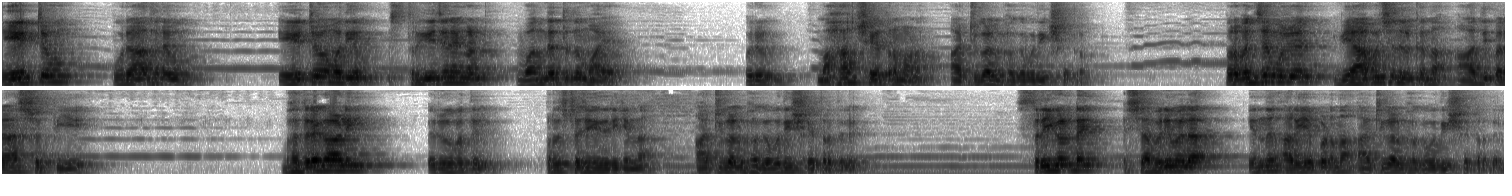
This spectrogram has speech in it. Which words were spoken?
ഏറ്റവും പുരാതനവും ഏറ്റവും അധികം സ്ത്രീജനങ്ങൾ വന്നെത്തതുമായ ഒരു മഹാക്ഷേത്രമാണ് ആറ്റുകാൽ ഭഗവതി ക്ഷേത്രം. പ്രപഞ്ചം മുഴുവൻ വ്യാപിച്ചു നിൽക്കുന്ന ആദി പരാശക്തിയെ ഭദ്രകാളി രൂപത്തിൽ പ്രതിഷ്ഠ ചെയ്തിരിക്കുന്ന ആറ്റുകാൽ ഭഗവതി ക്ഷേത്രത്തിൽ സ്ത്രീകളുടെ ശബരിമല എന്ന് അറിയപ്പെടുന്ന ആറ്റുകാൽ ഭഗവതി ക്ഷേത്രത്തിൽ.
